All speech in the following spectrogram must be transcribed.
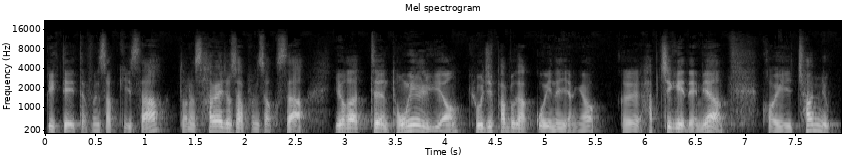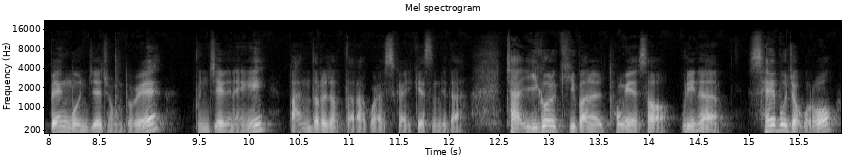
빅데이터 분석 기사 또는 사회조사 분석사 이와 같은 동일 유형 교집합을 갖고 있는 영역을 합치게 되면 거의 1600문제 정도의 문제 은행이 만들어졌다라고 할 수가 있겠습니다. 자, 이걸 기반을 통해서 우리는 세부적으로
